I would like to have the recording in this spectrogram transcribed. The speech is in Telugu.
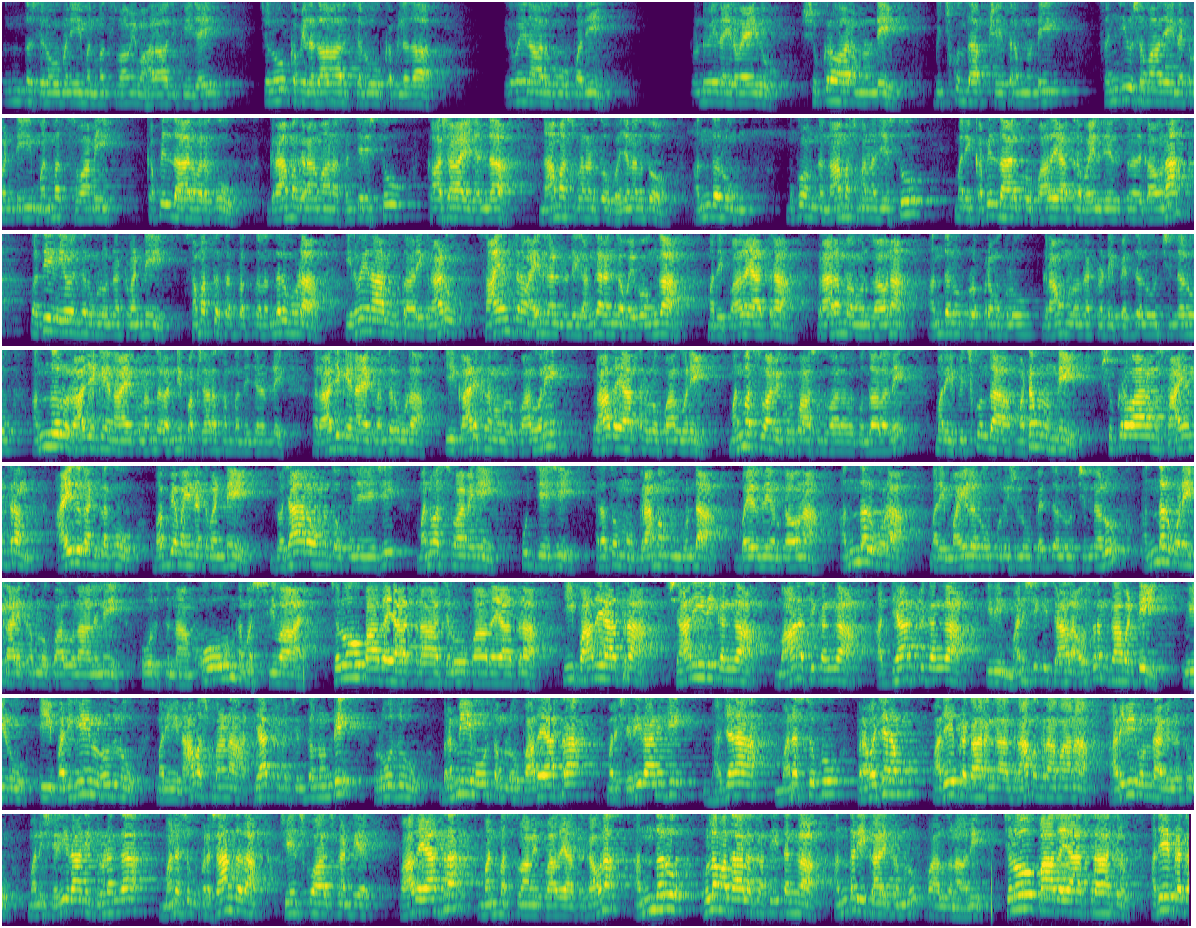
संत शिरोमणि मन्मथ स्वामी महाराज की జై చలో కపిలదార్ చలో కపిలదార్ ఇరవై నాలుగు పది రెండు వేల ఇరవై ఐదు శుక్రవారం నుండి బిచ్చుకుంద క్షేత్రం నుండి సంజీవ్ సమాధి అయినటువంటి మన్మథ్ స్వామి కపిల్దార్ వరకు గ్రామ గ్రామాన సంచరిస్తూ కాషాయ జెండా నామస్మరణతో భజనలతో అందరూ ముఖం నామస్మరణ చేస్తూ మరి కపిల్దార్కు పాదయాత్ర బయలుదేరుతున్నది కావున ప్రతి నియోజకవర్గంలో ఉన్నటువంటి సమస్త సద్భక్తులందరూ కూడా ఇరవై నాలుగు తారీఖు నాడు సాయంత్రం ఐదు గంటల నుండి అంగరంగ వైభవంగా మరి పాదయాత్ర ప్రారంభం కావున అందరూ ప్రముఖులు గ్రామంలో ఉన్నటువంటి పెద్దలు చిన్నలు అందరూ రాజకీయ నాయకులు అందరూ అన్ని పక్షాలకు సంబంధించినటువంటి రాజకీయ నాయకులందరూ కూడా ఈ కార్యక్రమంలో పాల్గొని పాదయాత్రలో పాల్గొని మన్మస్వామి కృపాసు ద్వారా పొందాలని మరి పిచ్చుకుంద మఠం నుండి శుక్రవారం సాయంత్రం ఐదు గంటలకు భవ్యమైనటువంటి ధ్వజారోహణతో పూజ చేసి మన్మస్వామిని పూజ చేసి రథం గ్రామం గుండా బయలుదేరు కావున అందరూ కూడా మరి మహిళలు పురుషులు పెద్దలు చిన్నలు అందరూ కూడా ఈ కార్యక్రమంలో పాల్గొనాలని కోరుతున్నాం ఓం నమ శివాయ్. చలో పాదయాత్ర చలో పాదయాత్ర. ఈ పాదయాత్ర శారీరకంగా మానసికంగా ఆధ్యాత్మికంగా ఇది మనిషికి చాలా అవసరం కాబట్టి మీరు ఈ పదిహేను రోజులు మరి నామస్మరణ ఆధ్యాత్మిక చింతల నుండి రోజు బ్రహ్మీ ముహూర్తంలో పాదయాత్ర మరి శరీరానికి భజన మనస్సుకు ప్రవచనము అదే ప్రకారంగా గ్రామ గ్రామాన అడవి గుండా వెళుతూ మన శరీరాన్ని దృఢంగా మనసుకు ప్రశాంతత చేసుకోవాల్సినటువంటి పాదయాత్ర మన్మస్వామి పాదయాత్ర కావున అందరూ కుల మతాలకు అతీతంగా అందరి కార్యక్రమంలో పాల్గొనాలి. చలో పాదయాత్ర చలో. అదే ప్రకారం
